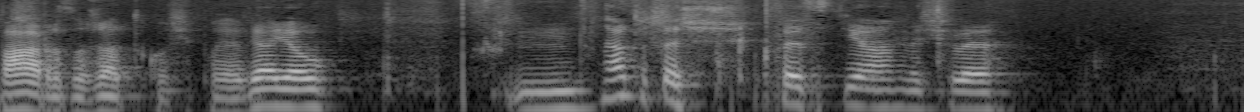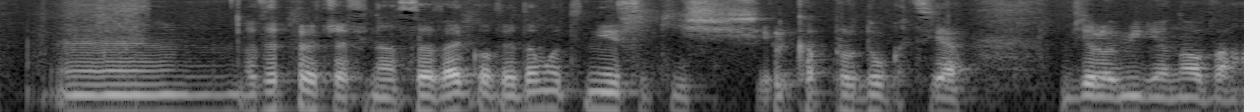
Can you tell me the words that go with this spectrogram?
bardzo rzadko się pojawiają. Mm, ale to też kwestia, myślę, zaplecza finansowego. Wiadomo, to nie jest jakaś wielka produkcja wielomilionowa.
